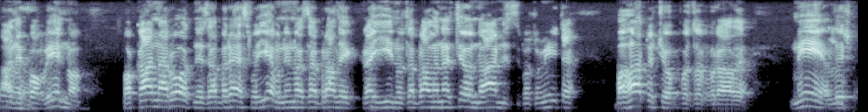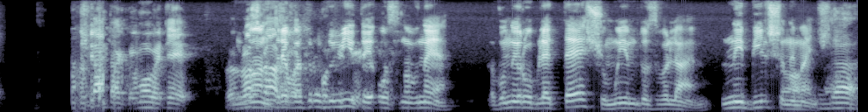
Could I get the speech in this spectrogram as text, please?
а не повинно. Поки народ не забере своє, вони нас забрали країну, забрали національність, розумієте? Багато чого позабрали. Ми лише, так би мовити, Іван, треба зрозуміти основне. Вони роблять те, що ми їм дозволяємо. Не більше, не менше. Да.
